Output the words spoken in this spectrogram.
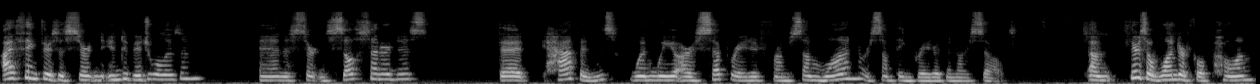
I think there's a certain individualism and a certain self centeredness that happens when we are separated from someone or something greater than ourselves. Um, there's a wonderful poem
